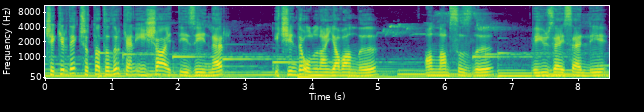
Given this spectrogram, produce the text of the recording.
çekirdek çıtlatılırken inşa ettiği zihinler içinde olunan yavanlığı, anlamsızlığı ve yüzeyselliği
